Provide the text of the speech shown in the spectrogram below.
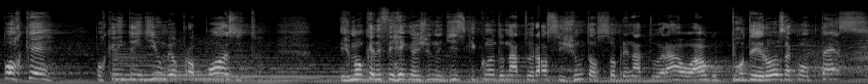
Por quê? Porque eu entendi o meu propósito. Irmão Kenneth Reagan Jr. disse que quando o natural se junta ao sobrenatural, algo poderoso acontece.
